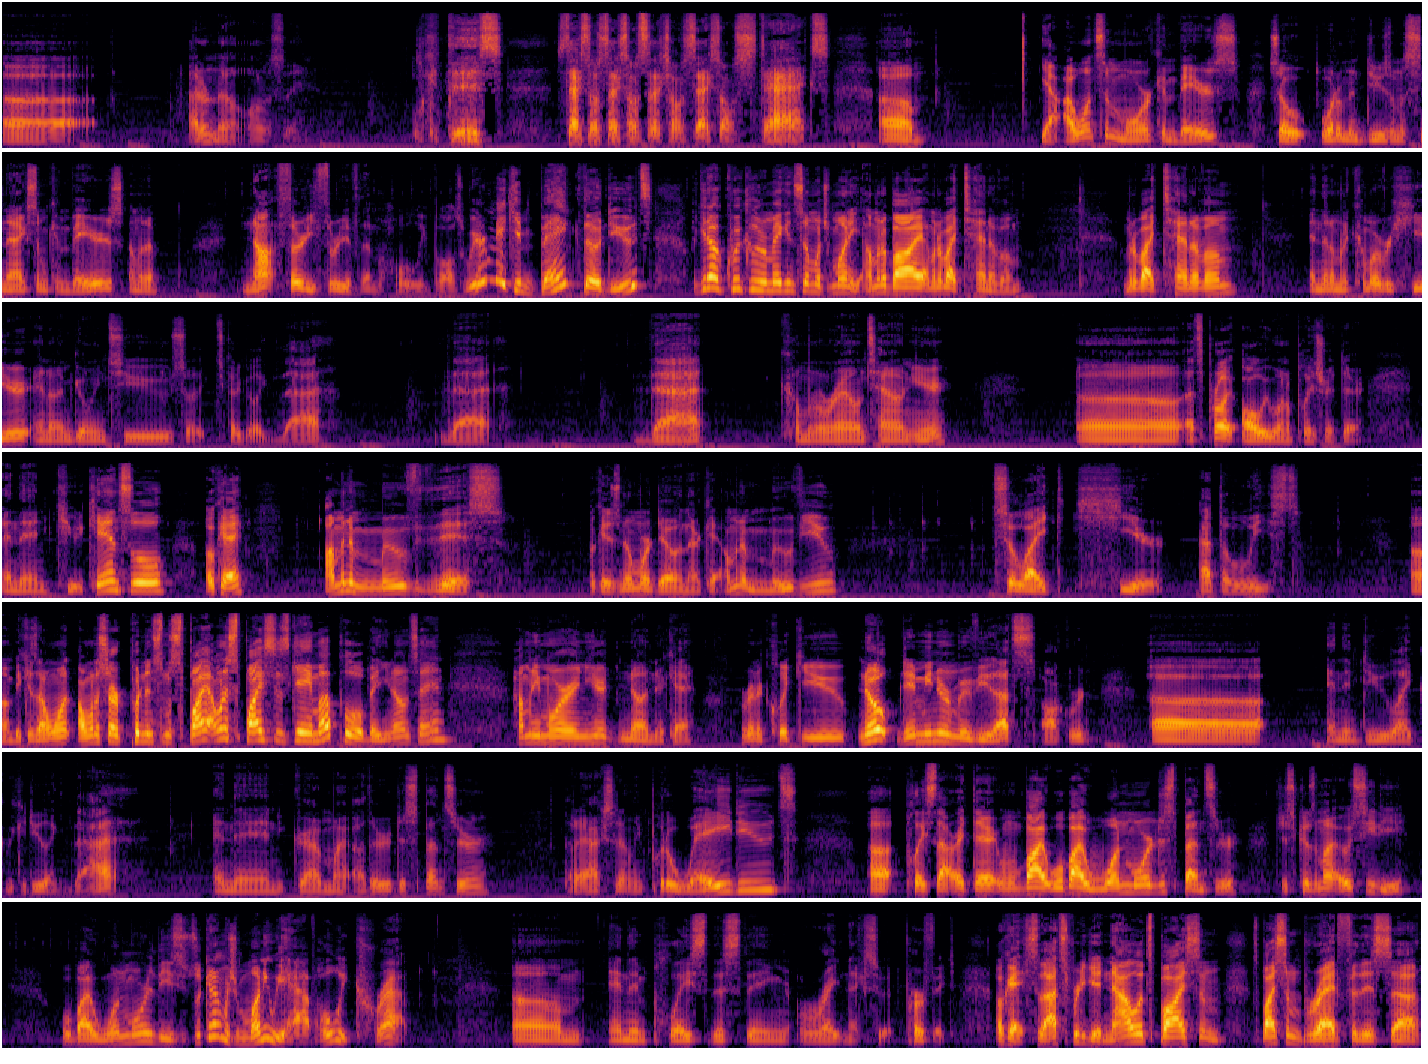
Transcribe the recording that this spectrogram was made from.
Uh, I don't know, honestly. Look at this. Stacks on stacks on stacks on stacks on stacks. Um, yeah, I want some more conveyors. So what I'm going to do is I'm going to snag some conveyors. I'm going to not 33 of them. Holy balls. We're making bank though, dudes. Look at how quickly we're making so much money. I'm going to buy I'm going to buy 10 of them. I'm going to buy 10 of them and then I'm going to come over here and I'm going to so it's got to go like that. That that coming around town here. Uh that's probably all we want to place right there. And then Q to cancel. Okay. I'm going to move this. Okay, there's no more dough in there. Okay, I'm going to move you to, like, here at the least. um, because I want I want to start putting some spice. I want to spice this game up a little bit. You know what I'm saying? How many more in here? None. Okay. We're gonna click you. Nope, didn't mean to remove you. That's awkward. Uh, and then do like we could do like that, and then grab my other dispenser that I accidentally put away, dudes. Uh, place that right there, and we'll buy we'll buy one more dispenser just because of my OCD. We'll buy one more of these. Look at how much money we have. Holy crap. Um, and then place this thing right next to it. Perfect. Okay, so that's pretty good. Now let's buy some let's buy some bread for this uh,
